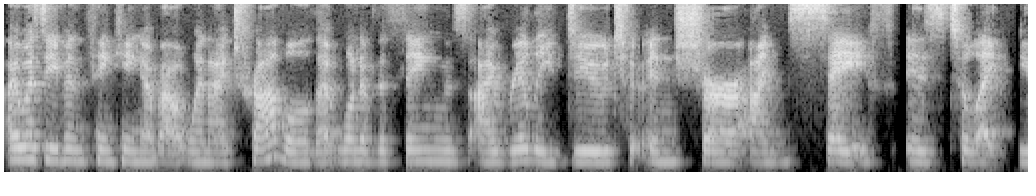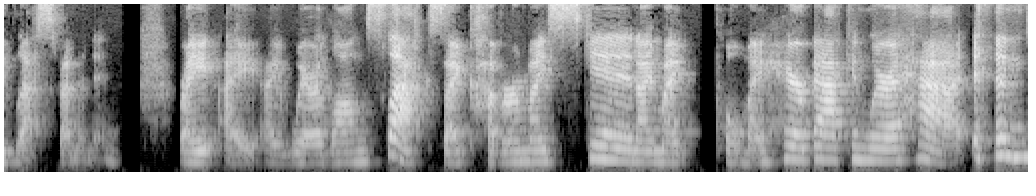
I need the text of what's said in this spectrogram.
I was even thinking about when I travel that one of the things I really do to ensure I'm safe is to like be less feminine, right? I, I wear long slacks, I cover my skin, I might pull my hair back and wear a hat and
